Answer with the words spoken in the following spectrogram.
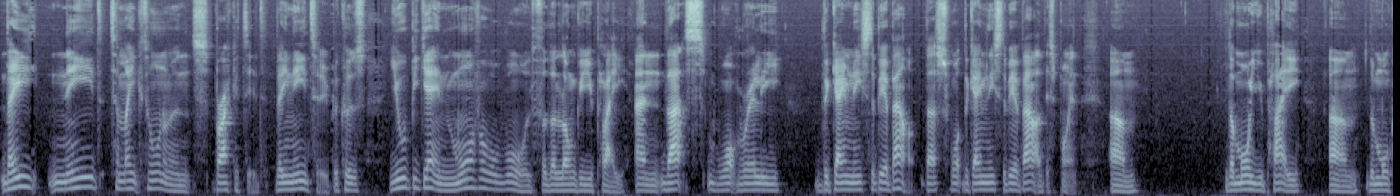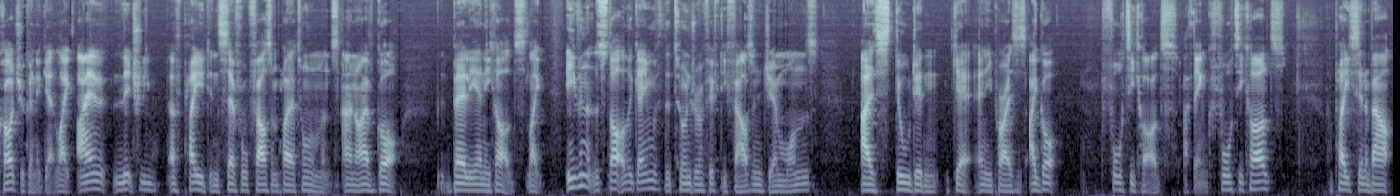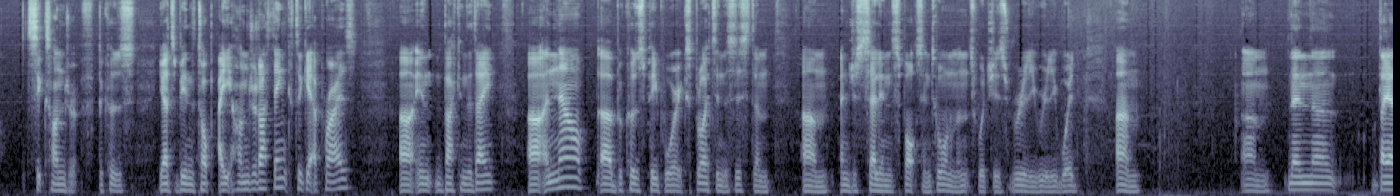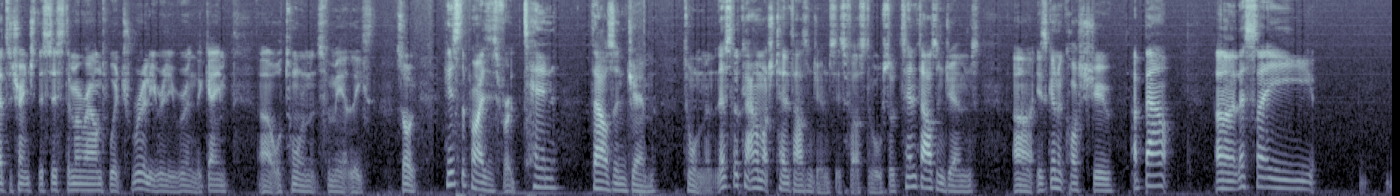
they need to make tournaments bracketed. They need to because you'll be getting more of a reward for the longer you play, and that's what really the game needs to be about. That's what the game needs to be about at this point. Um, the more you play, um, the more cards you're going to get. Like, I literally have played in several thousand player tournaments, and I've got barely any cards. Like, even at the start of the game with the 250,000 gem ones, I still didn't get any prizes. I got 40 cards, I think. 40 cards for placing about 600th, because you had to be in the top 800, I think, to get a prize uh, in back in the day. Uh, and now, uh, because people were exploiting the system, um, and just selling spots in tournaments, which is really, really weird. Um, um, then uh, they had to change the system around, which really, really ruined the game, uh, or tournaments for me at least. So, here's the prizes for a 10,000 gem tournament. Let's look at how much 10,000 gems is first of all. So, 10,000 gems uh, is going to cost you about, uh, let's say,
